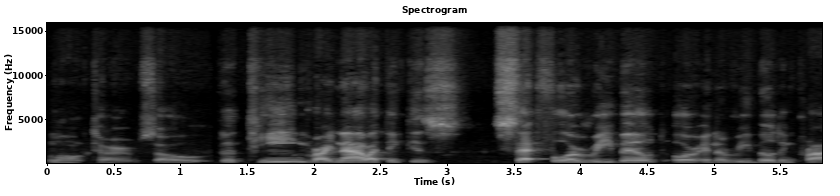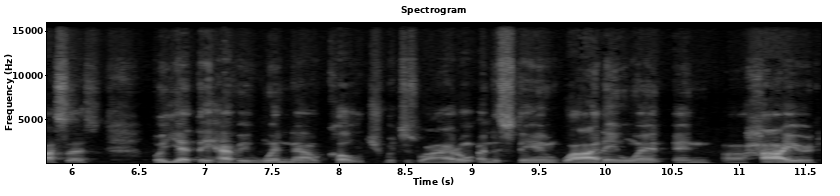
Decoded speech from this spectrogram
long term? So the team right now, I think, is set for a rebuild or in a rebuilding process. But yet they have a win now coach, which is why I don't understand why they went and uh, hired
